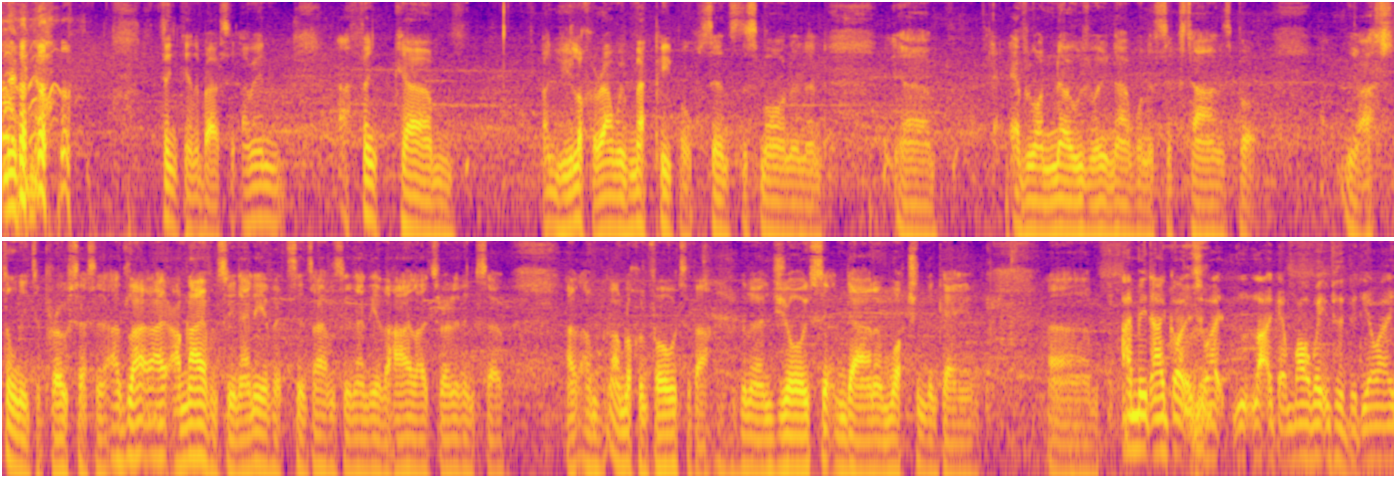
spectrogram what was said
Maybe not. Thinking about it. I mean, I think um, and you look around, we've met people since this morning, and um everyone knows we've now won it six times, but you know, I still need to process it. I'd like, I, I, mean, I haven't seen any of it since I haven't seen any of the highlights or anything, so I, I'm, I'm looking forward to that. I'm going to enjoy sitting down and watching the game. Um, I mean, I got it. I, like, again, while waiting for the video, I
